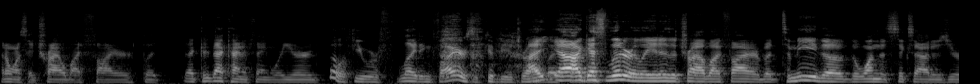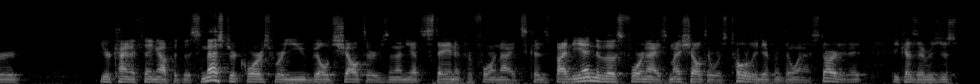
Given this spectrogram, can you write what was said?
I don't want to say trial by fire, but that that kind of thing where you're Well, if you were lighting fires, it could be a trial. by yeah, I guess literally it is a trial by fire. But to me, the the one that sticks out is your your kind of thing up at the semester course where you build shelters and then you have to stay in it for four nights. Because by the end of those four nights, my shelter was totally different than when I started it because there was just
